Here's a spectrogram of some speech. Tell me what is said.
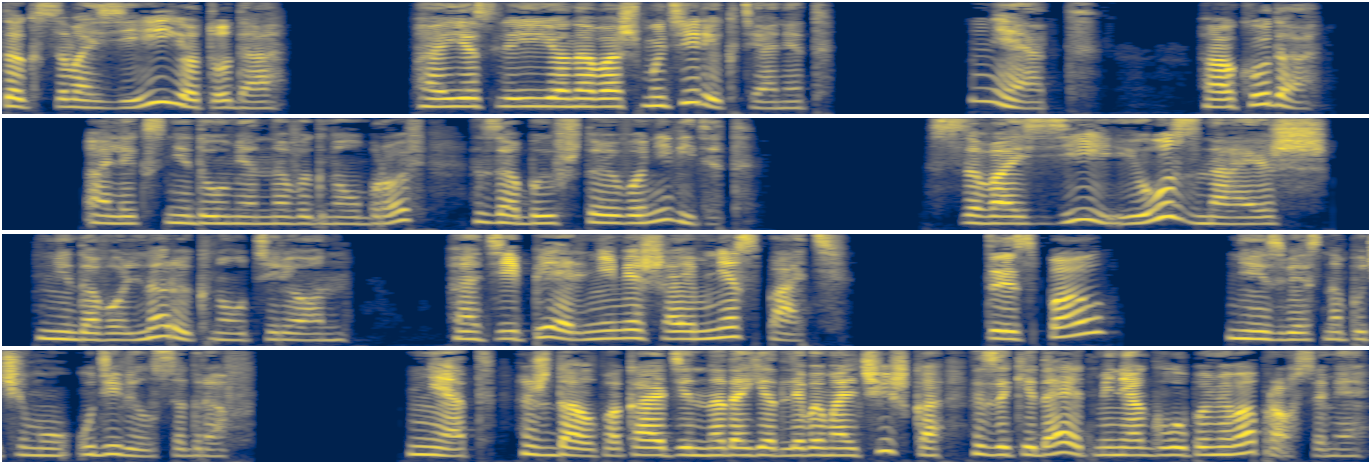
так свози ее туда». «А если ее на ваш материк тянет?» «Нет». «А куда?» Алекс недоуменно выгнул бровь, забыв, что его не видит. «Свози и узнаешь», — недовольно рыкнул Тирион. «А теперь не мешай мне спать». «Ты спал?» Неизвестно почему, удивился граф. «Нет, ждал, пока один надоедливый мальчишка закидает меня глупыми вопросами».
